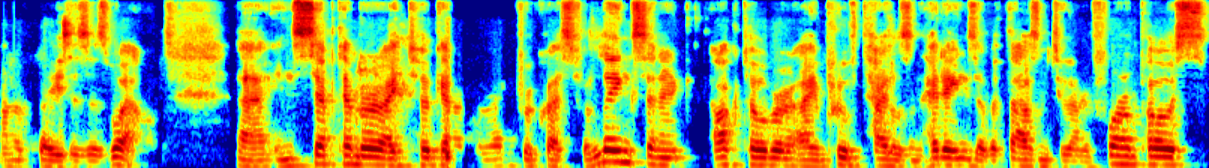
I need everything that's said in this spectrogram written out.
of places as well. Uh, in September, I took out direct requests for links, and in October, I improved titles and headings of 1,200 forum posts.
